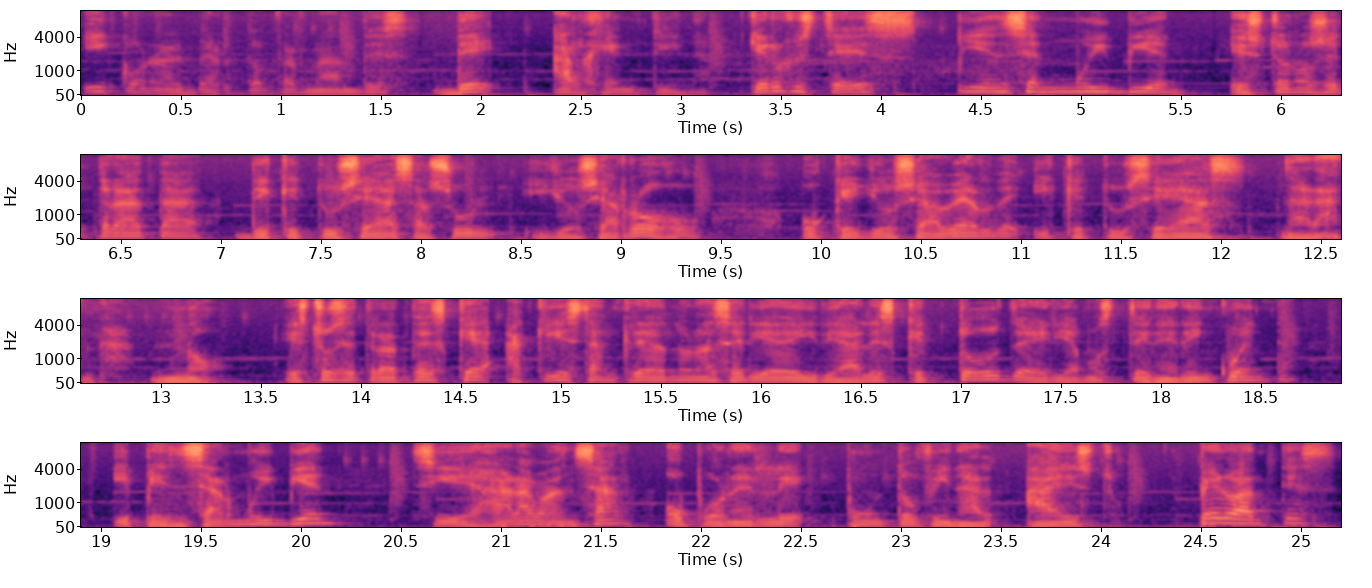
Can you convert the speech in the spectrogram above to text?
y con Alberto Fernández de Argentina. Quiero que ustedes piensen muy bien. Esto no se trata de que tú seas azul y yo sea rojo, o que yo sea verde y que tú seas naranja. No. Esto se trata es que aquí están creando una serie de ideales que todos deberíamos tener en cuenta y pensar muy bien si dejar avanzar o ponerle punto final a esto. Pero antes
